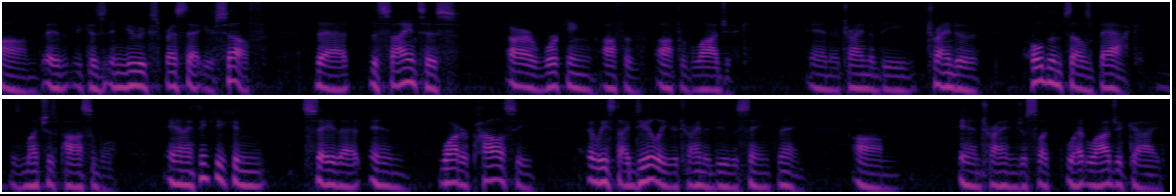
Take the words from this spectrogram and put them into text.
um, because and you expressed that yourself that the scientists are working off of off of logic, and they're trying to be trying to hold themselves back as much as possible, and I think you can say that in water policy at least ideally, you're trying to do the same thing. Um, and try and just let, let logic guide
